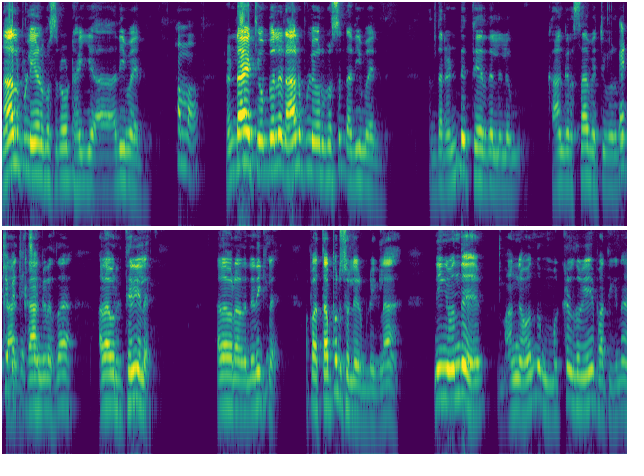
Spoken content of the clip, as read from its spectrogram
நாலு புள்ளி ஏழு பர்சன்ட் ஓட்டு ஹை அதிகமாக இருக்குது ஆமா. ரெண்டாயிரத்தி ஒன்பதில் நாலு புள்ளி ஒரு பர்சன்ட் அதிகமாக இருக்குது அந்த ரெண்டு தேர்தலிலும் காங்கிரஸ் தான் வெற்றி பெற்றுச்சு. காங்கிரஸ் தான் அது அவருக்கு தெரியல. அது அவர் அதை நினைக்கல. அப்போ தப்புன்னு சொல்லிட முடியுங்களா? நீங்கள் வந்து அங்கே வந்து மக்கள் தொகையே பார்த்தீங்கன்னா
